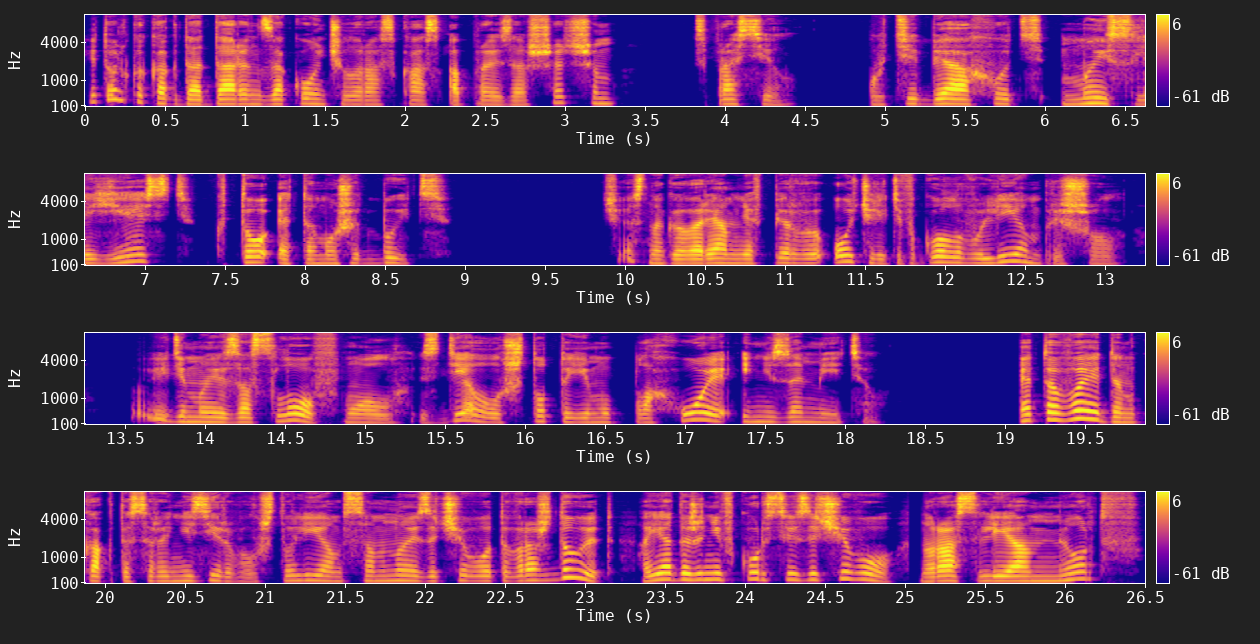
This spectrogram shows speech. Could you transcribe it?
И только когда Даррен закончил рассказ о произошедшем, спросил, «У тебя хоть мысли есть, кто это может быть?» Честно говоря, мне в первую очередь в голову Лем пришел. Видимо, из-за слов, мол, сделал что-то ему плохое и не заметил. Это Вейден как-то сиронизировал, что Лиам со мной из-за чего-то враждует, а я даже не в курсе из-за чего. Но раз Лиам мертв,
